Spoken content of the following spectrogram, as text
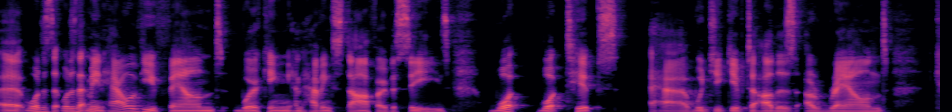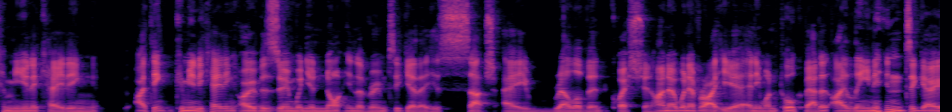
uh, what does that what does that mean? How have you found working and having staff overseas what what tips uh, would you give to others around communicating? I think communicating over Zoom when you're not in the room together is such a relevant question. I know whenever I hear anyone talk about it, I lean in to go,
